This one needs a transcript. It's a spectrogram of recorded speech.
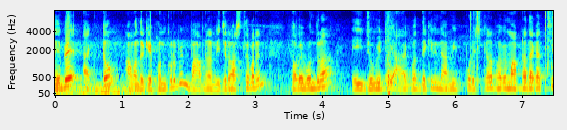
নেবে একদম আমাদেরকে ফোন করবেন বা আপনারা নিজেরাও আসতে পারেন। তবে বন্ধুরা, এই জমিটি আরেকবার দেখে নিন আমি পরিষ্কারভাবে মাপটা দেখাচ্ছি।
